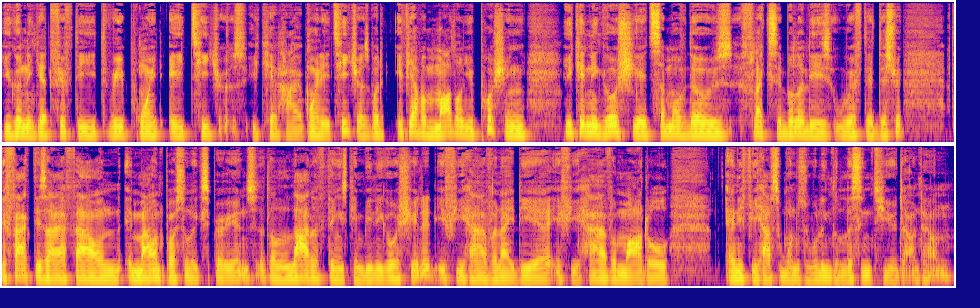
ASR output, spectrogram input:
you're going to get 53.8 teachers, you can't hire 0.8 teachers. But if you have a model you're pushing, you can negotiate some of those flexibilities with the district. The fact is, I have found in my own personal experience that a lot of things can be negotiated if you have an idea, if you have a model model, and if you have someone who's willing to listen to you downtown.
